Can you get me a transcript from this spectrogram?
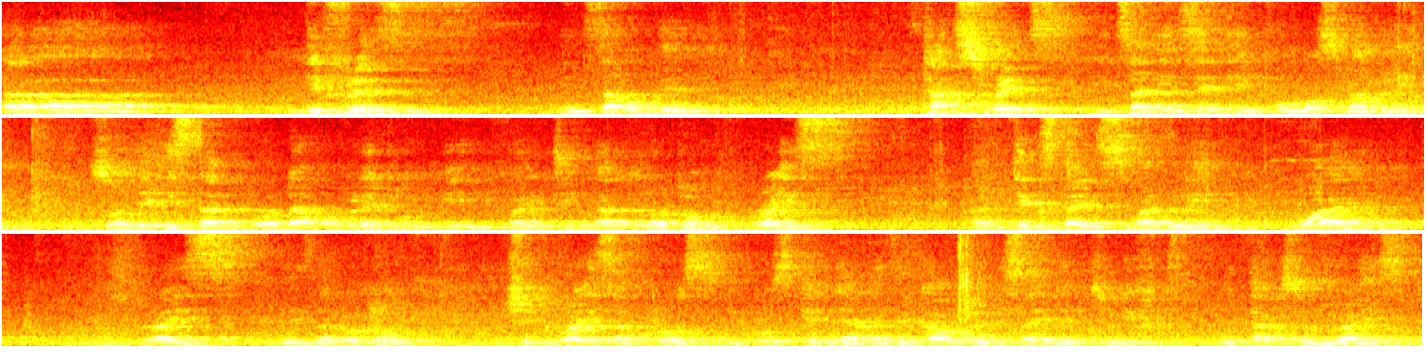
Uh, differences in some of the tax rates, it's an incentive for more smuggling. So the eastern border of late we've been fighting a lot of rice and textile smuggling. Why? Rice, there's a lot of cheap rice across because Kenya as a country decided to lift the tax on rice.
